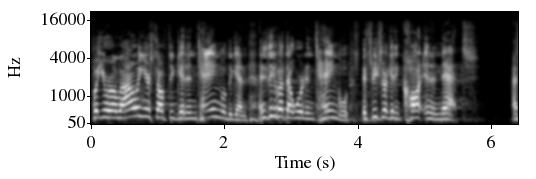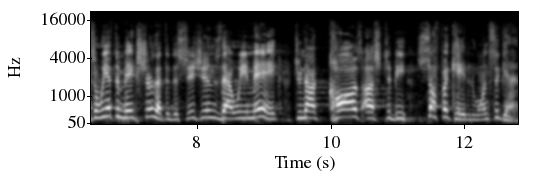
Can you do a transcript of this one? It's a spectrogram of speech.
But you're allowing yourself to get entangled again. And you think about that word entangled, it speaks about getting caught in a net. And so we have to make sure that the decisions that we make do not cause us to be suffocated once again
